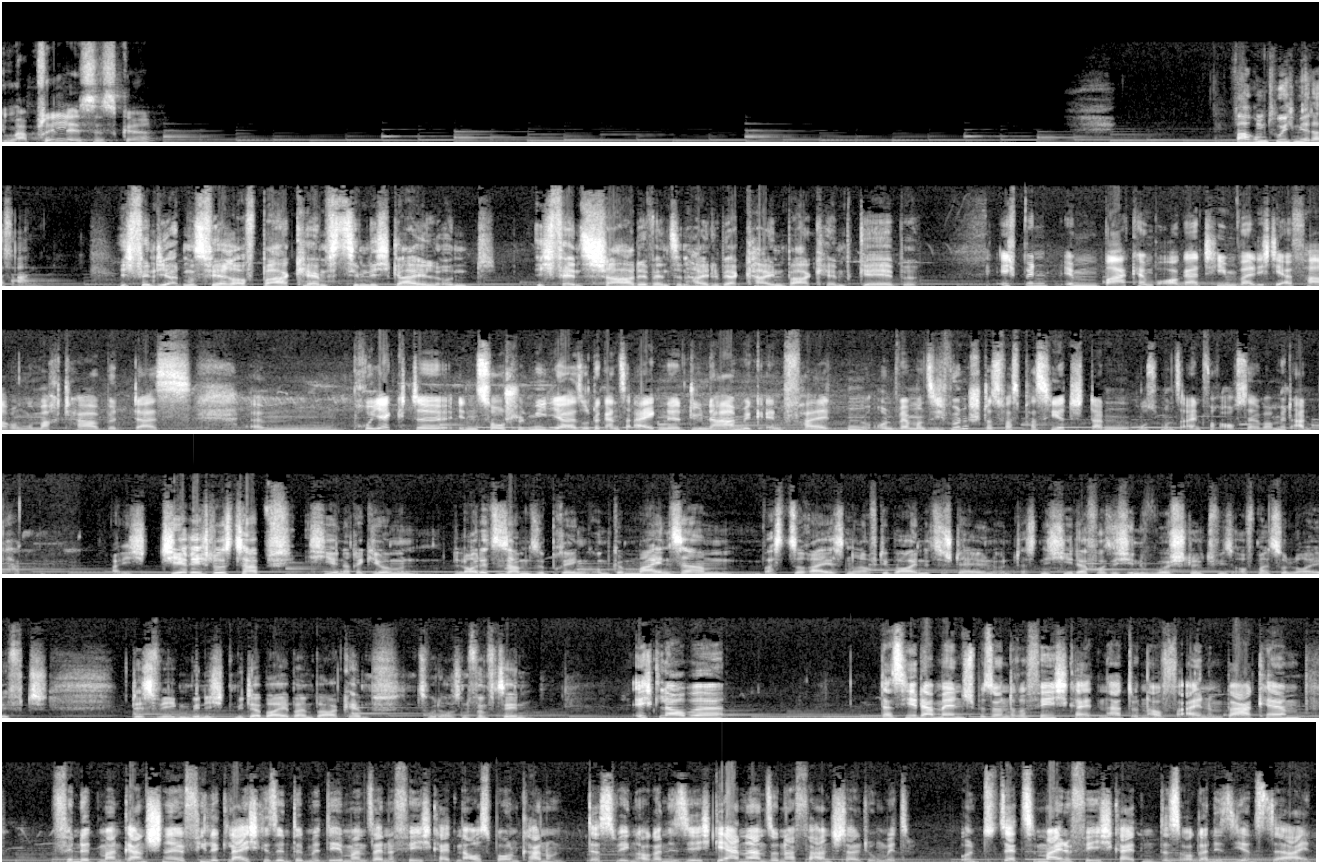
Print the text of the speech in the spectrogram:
Im April ist es, gell? Warum tue ich mir das an? Ich finde die Atmosphäre auf Barcamps ziemlich geil und ich fände es schade, wenn es in Heidelberg kein Barcamp gäbe. Ich bin im Barcamp-Orga-Team, weil ich die Erfahrung gemacht habe, dass ähm, Projekte in Social Media so eine ganz eigene Dynamik entfalten. Und wenn man sich wünscht, dass was passiert, dann muss man es einfach auch selber mit anpacken. Weil ich tierisch Lust habe, hier in der Region Leute zusammenzubringen, um gemeinsam was zu reißen und auf die Beine zu stellen und dass nicht jeder vor sich hin wurschtelt, wie es oftmals so läuft. Deswegen bin ich mit dabei beim Barcamp 2015. Ich glaube, dass jeder Mensch besondere Fähigkeiten hat und auf einem Barcamp findet man ganz schnell viele Gleichgesinnte, mit denen man seine Fähigkeiten ausbauen kann. Und deswegen organisiere ich gerne an so einer Veranstaltung mit und setze meine Fähigkeiten des Organisierens da ein.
